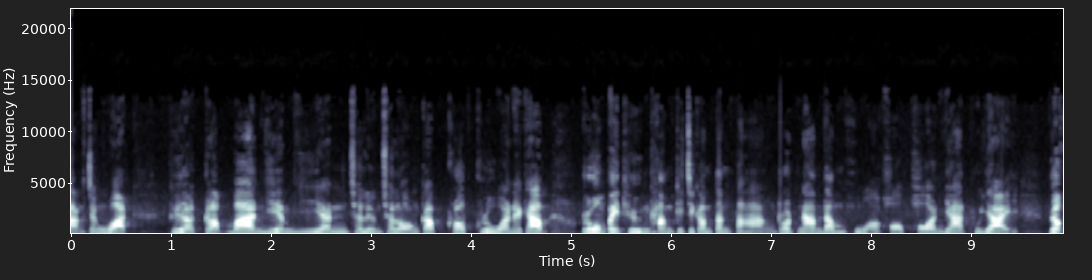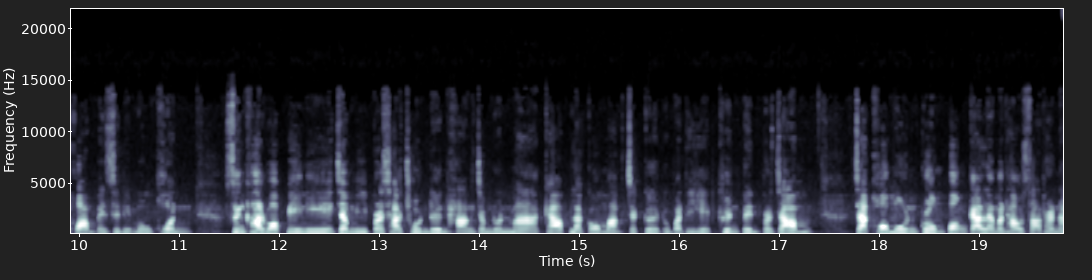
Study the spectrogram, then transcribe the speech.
ต่างจังหวัด เพื่อกลับบ้านเยี่ยมเยียน เฉลิมฉลองกับครอบครัวนะครับ รวมไปถึงทำกิจกรรมต่างๆ รดน้ำดำหัวขอพรญาติผู้ใหญ่ เพื่อความเป็นสิริมงคล ซึ่งคาดว่าปีนี้จะมีประชาชนเดินทางจำนวนมากครับ แล้วก็มักจะเกิดอุบัติเหตุขึ้นเป็นประจำจากข้อมูลกรมป้องกันและบรรเทาสาธารณ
